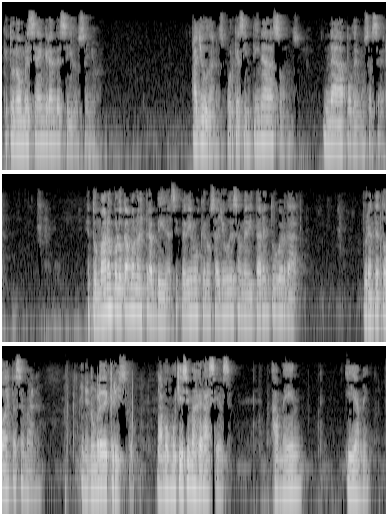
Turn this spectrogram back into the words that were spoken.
que tu nombre sea engrandecido, Señor. Ayúdanos, porque sin ti nada somos, nada podemos hacer. En tus manos colocamos nuestras vidas y pedimos que nos ayudes a meditar en tu verdad durante toda esta semana. En el nombre de Cristo, damos muchísimas gracias. Amén y amén.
